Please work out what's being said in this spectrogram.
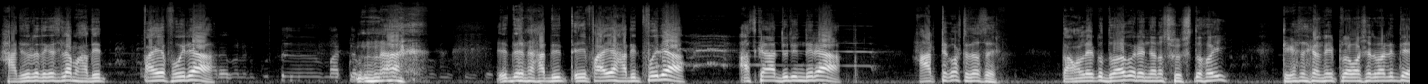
হাদিদটা দেখেছিলাম, হাদিদ পায়ে ফইরা। না এদের এই পায়ে হাদিদ ফইরা, আজকে দুদিন ধরে হাঁটতে কষ্ট আছে তো আমাদের একটু দোয়া করেন যেন সুস্থ হই। ঠিক আছে, কারণ এই প্রবাসের বাড়িতে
